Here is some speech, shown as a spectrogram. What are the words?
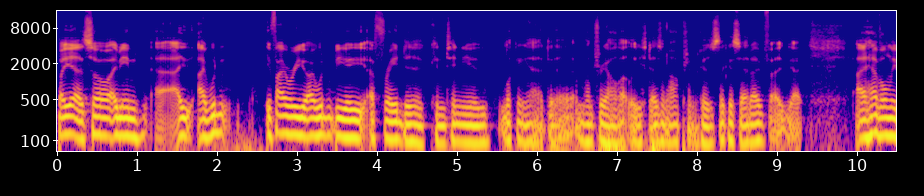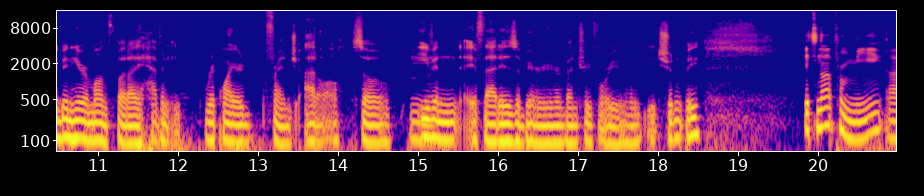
But yeah, so I mean, I I wouldn't if I were you, I wouldn't be afraid to continue looking at uh, Montreal at least as an option because, like I said, I've I, I have only been here a month, but I haven't required French at all. So Mm. even if that is a barrier of entry for you, it, it shouldn't be. It's not for me. I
